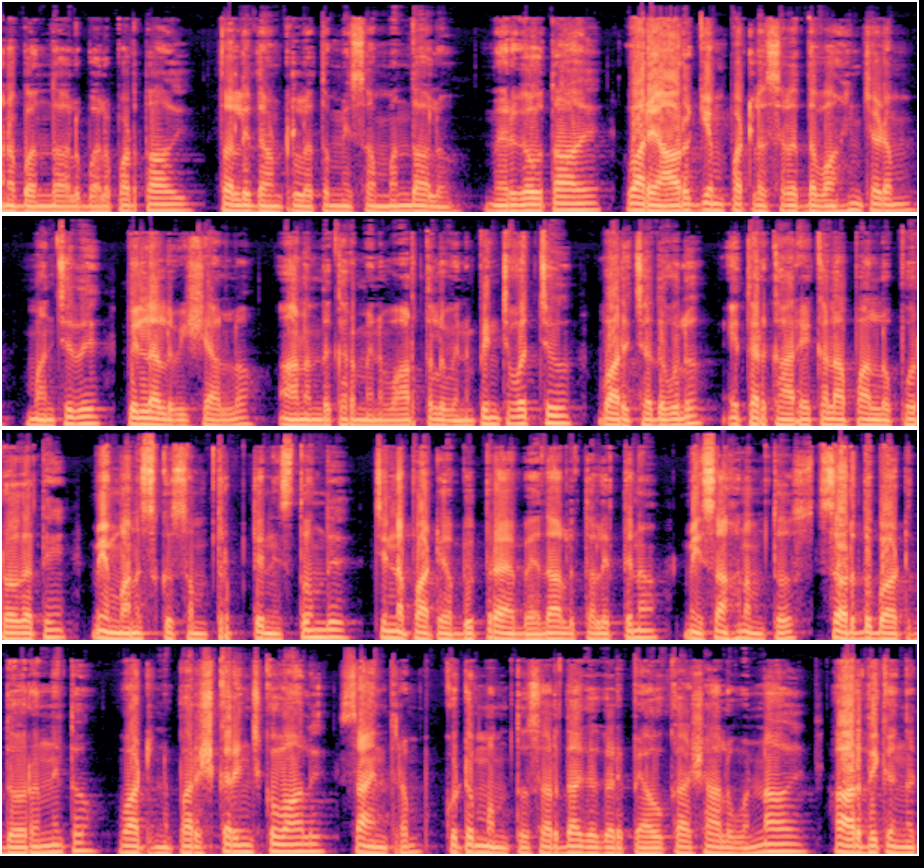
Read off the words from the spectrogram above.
అనుబంధాలు బలపడతాయి. తల్లిదండ్రులతో మీ సంబంధాలు మెరుగవుతాయి. వారి ఆరోగ్యం పట్ల శ్రద్ధ వహించడం మంచిది. పిల్లల విషయాల్లో ఆనందకరమైన వార్తలు వినిపించవచ్చు. వారి చదువులు ఇతర కార్యకలాపాల్లో పురోగతి మీ మనసుకు సంతృప్తినిస్తుంది. చిన్నపాటి అభిప్రాయ భేదాలు తలెత్తిన మీ సహనంతో సర్దుబాటు ధోరణితో వాటిని పరిష్కరించుకోవాలి. సాయంత్రం కుటుంబంతో సరదాగా గడిపే అవకాశాలు ఉన్నాయి. ఆర్థికంగా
